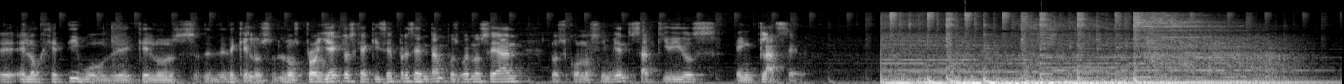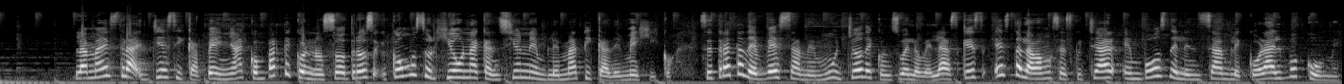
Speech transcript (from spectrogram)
eh, el objetivo de que, los, de que los, los, proyectos que aquí se presentan, pues bueno, sean los conocimientos adquiridos en clase. La maestra Jessica Peña comparte con nosotros cómo surgió una canción emblemática de México. Se trata de Bésame mucho de Consuelo Velázquez. Esta la vamos a escuchar en voz del ensamble coral Bocume.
